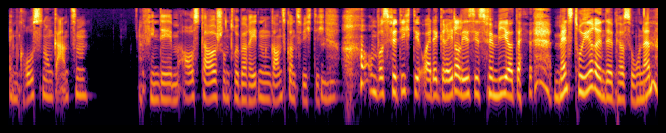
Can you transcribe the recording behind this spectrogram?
im Großen und Ganzen finde ich im Austausch und drüber reden ganz, ganz wichtig. Mhm. Und was für dich die alte Gredel ist, ist für mich ja menstruierende Personen.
